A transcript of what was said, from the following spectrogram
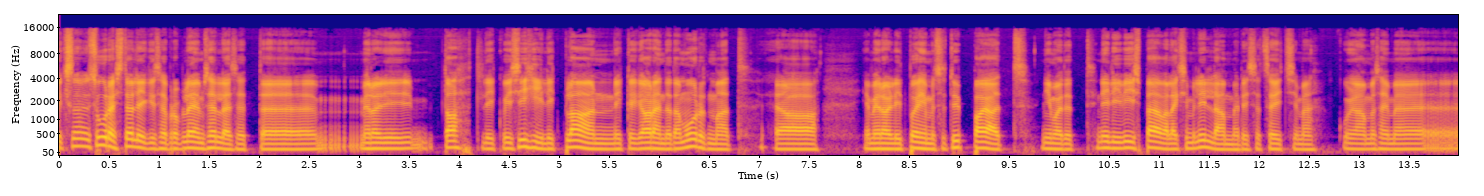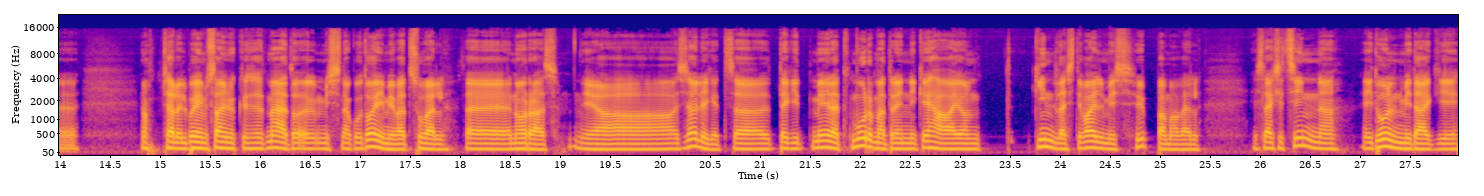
eks no suuresti oligi see probleem selles, et äh, meil oli tahtlik või sihilik plaan ikkagi arendada murdmaad ja ja meil olid põhimõtteliselt hüppeajad niimoodi, et neli-viis päeva läksime Lillehammer lihtsalt sõitsime, kuna me saime noh, seal oli põhimõtteliselt ainukesed mäed, mis nagu toimivad suvel äh, Norras. Ja siis oligi, et sa tegid meeletut murdmaatrenni, keha ei olnud kindlasti valmis hüppama veel. ja siis läksid sinna, ei tulnud midagi,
